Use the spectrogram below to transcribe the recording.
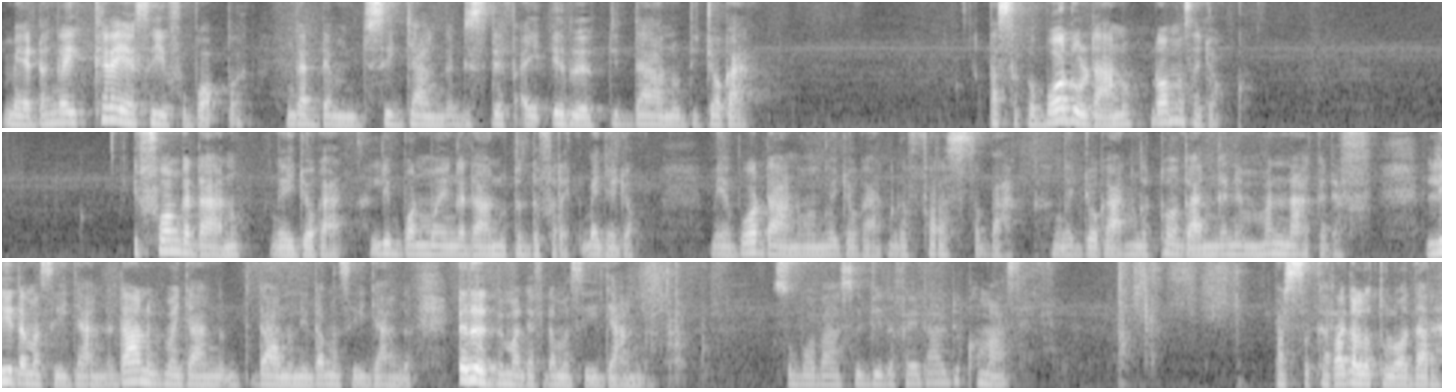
mais dangay créer sa yëfu bopp nga dem di si jàng di si def ay erreur di daanu di jogaat parce que boo dul daanu doo ma sa jokk il faut nga daanu ngay jogaat li bon mooy nga daanu tëdd fa rek bañ a jog mais boo daanoo nga jogaat nga faras sa baak nga jogaat nga toogaat nga ne mën naa ko def lii dama siy jàng daanu bi ma jàng daanu ni dama siy jàng erreur bi ma def dama siy jàng su boobaa su ji dafay daal di commencer parce que ragalatuloo dara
